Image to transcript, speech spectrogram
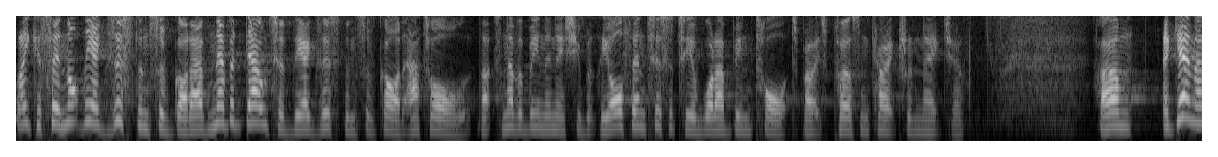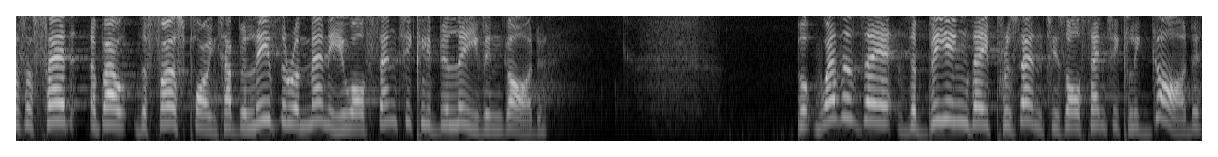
like I say, not the existence of God. I've never doubted the existence of God at all. That's never been an issue, but the authenticity of what I've been taught about its person, character, and nature. Um, again, as I said about the first point, I believe there are many who authentically believe in God but whether the being they present is authentically God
